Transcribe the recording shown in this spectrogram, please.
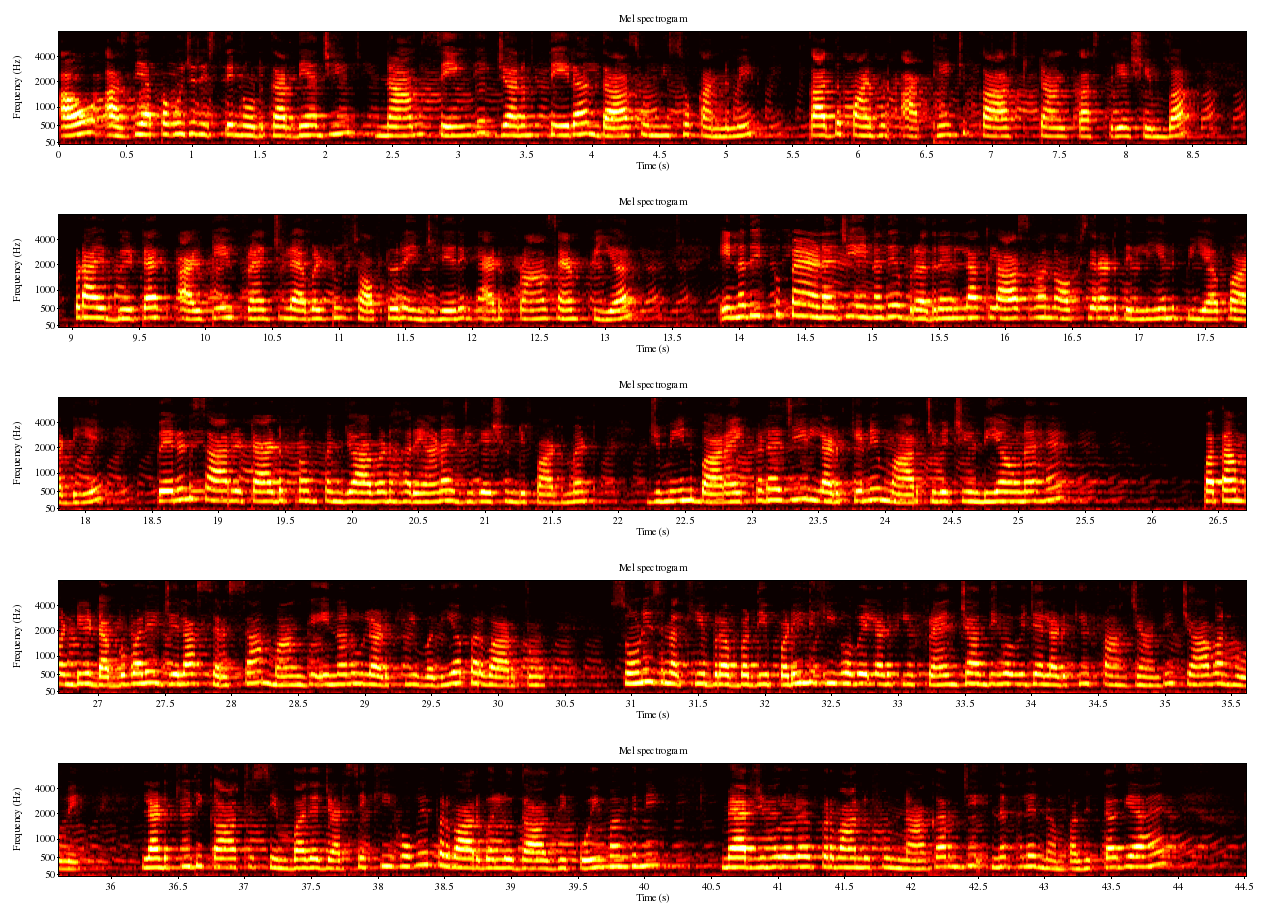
ਆਓ, ਅੱਜ ਦੇ ਆਪਾਂ ਕੁਝ ਰਿਸ਼ਤੇ ਨੋਟ ਕਰਦੇ ਹਾਂ ਜੀ। ਨਾਮ ਸਿੰਘ, ਜਨਮ 13/10/1991 ਕੱਦ 5 ਫੁੱਟ 8 ਇੰਚ ਕਾਸਟ ਟਾਂਗ ਕਸਤਰੀਆ ਸ਼ਿੰਬਾ। ਪੜ੍ਹਾਈ B Tech I T I French level 2 software engineering at France and P R ਇਹਨਾਂ ਦੀ ਇੱਕ ਭੈਣ ਹੈ ਜੀ, ਇਹਨਾਂ ਦੇ brother in law class 1 officer at Delhi and ਪੀਆ ਪਾਰਡੀਏ parents are retired from Punjab and Haryana education department. ਜ਼ਮੀਨ 12 ਏਕੜ ਹੈ ਜੀ। ਲੜਕੇ ਨੇ ਮਾਰਚ ਵਿੱਚ ਇੰਡੀਆ ਆਉਣਾ ਹੈ। ਪਤਾ ਮੰਡੀ ਡੱਬ ਵਾਲੇ ਜ਼ਿਲ੍ਹਾ ਸਿਰਸਾ। ਮੰਗ ਇਹਨਾਂ ਨੂੰ ਲੜਕੀ ਵਧੀਆ ਪਰਿਵਾਰ ਤੋਂ। ਸੋਹਣੀ ਸੁਨੱਖੀ ਬਰਾਬਰ ਦੀ ਪੜ੍ਹੀ ਲਿਖੀ ਹੋਵੇ। ਲੜਕੀ ਫ੍ਰੈਂਚ ਜਾਂਦੀ ਹੋਵੇ ਜਾਂ ਲੜਕੀ ਫਰਾਂਸ ਜਾਣ ਦੀ ਚਾਹਵਾਨ ਹੋਵੇ। ਲੜਕੀ ਦੀ ਕਾਸਟ ਸਿੰਬਾ ਜਾਂ ਜੱਟ ਸਿੱਖੀ ਹੋਵੇ। ਪਰਿਵਾਰ ਵੱਲੋਂ ਦਾਜ ਦੀ ਕੋਈ ਮੰਗ ਨਹੀਂ। ਮੈਰਿਜ ਬਿਊਰੋ ਵਾਲੇ ਪਰਿਵਾਰ ਨੂੰ ਫੋਨ ਨਾ ਕਰਨ ਜੀ। ਇਹਨਾਂ ਥੱਲੇ ਨੰਬਰ ਦਿੱਤਾ ਗਿਆ ਹੈ।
